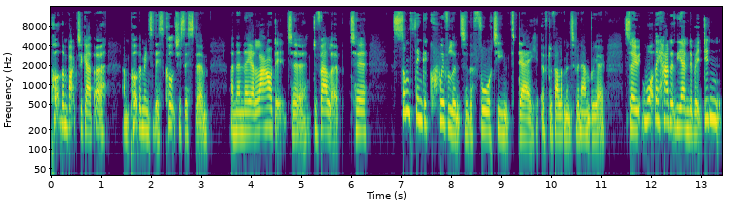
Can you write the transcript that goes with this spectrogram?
put them back together and put them into this culture system. And then they allowed it to develop to something equivalent to the 14th day of development of an embryo. So what they had at the end of it didn't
